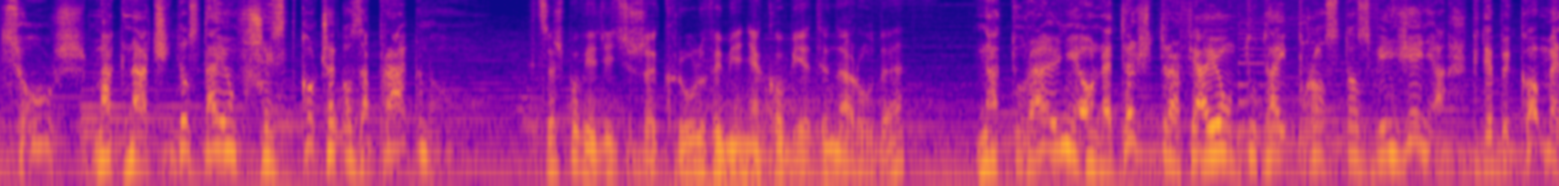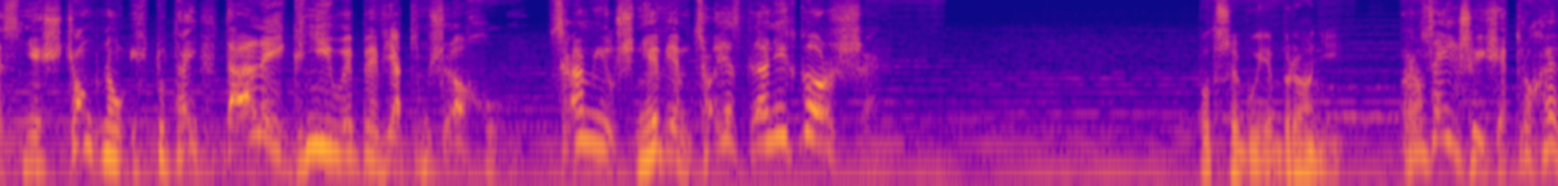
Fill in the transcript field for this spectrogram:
Cóż, magnaci dostają wszystko, czego zapragną. Chcesz powiedzieć, że król wymienia kobiety na rudę? Naturalnie one też trafiają tutaj prosto z więzienia. Gdyby Gomez nie ściągnął ich tutaj, dalej gniłyby w jakimś lochu. Sam już nie wiem, co jest dla nich gorsze. Potrzebuję broni. Rozejrzyj się trochę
